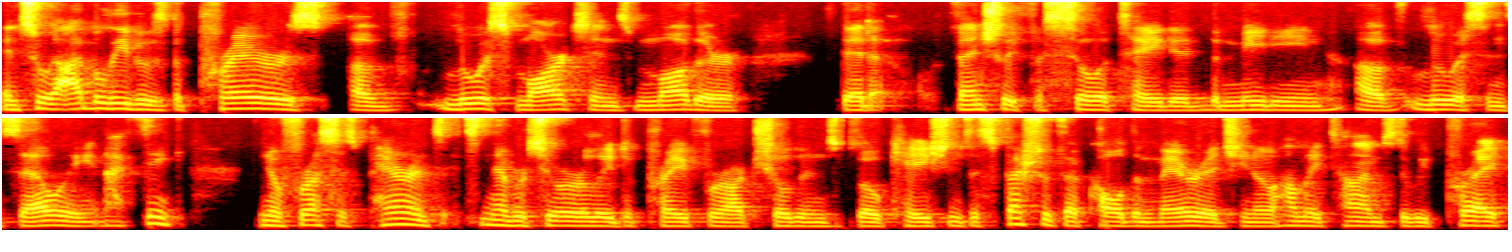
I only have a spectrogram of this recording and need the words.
And so I believe it was the prayers of Louis Martin's mother that eventually facilitated the meeting of Louis and Zélie. And I think you know, for us as parents, it's never too early to pray for our children's vocations, especially if they're called to marriage. You know, how many times do we pray?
